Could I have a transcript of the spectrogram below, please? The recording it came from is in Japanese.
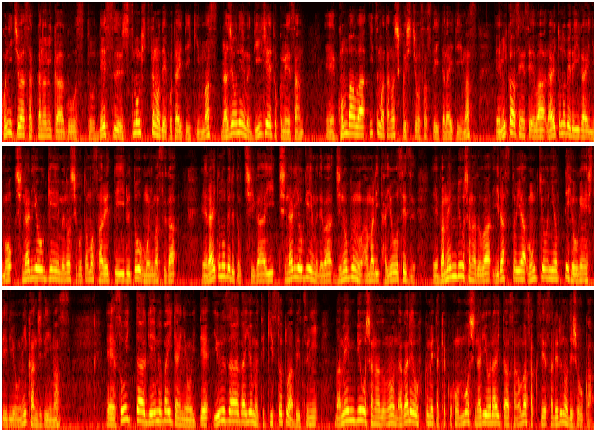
こんにちは、作家の三河ゴーストです。質問来てたので答えていきます。ラジオネーム DJ 特命さん。えーこんばんはいつも楽しく視聴させていただいています。えー三河先生はライトノベル以外にもシナリオゲームの仕事もされていると思いますが、えーライトノベルと違い、シナリオゲームでは字の文をあまり多用せず、え場面描写などはイラストや音響によって表現しているように感じています。えーそういったゲーム媒体においてユーザーが読むテキストとは別に場面描写などの流れを含めた脚本もシナリオライターさんは作成されるのでしょうか、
